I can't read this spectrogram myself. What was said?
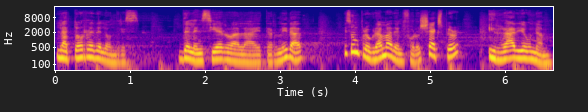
La Torre de Londres. Del encierro a la eternidad es un programa del Foro Shakespeare y Radio UNAM.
